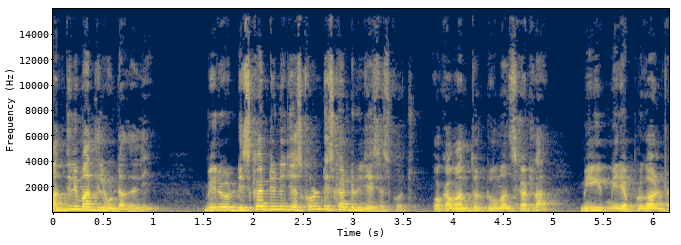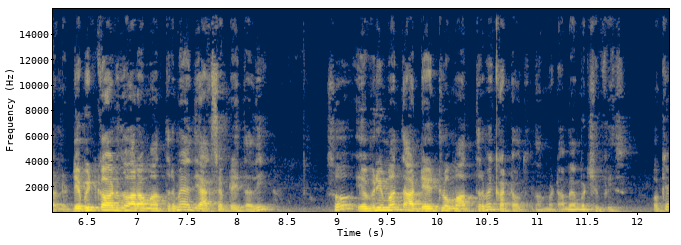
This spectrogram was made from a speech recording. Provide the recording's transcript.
మంత్లీ మంత్లీ ఉంటుంది అది. మీరు డిస్కంటిన్యూ చేసుకోవాలని డిస్కంటిన్యూ చేసేసుకోవచ్చు. ఒక మంత్ టూ మంత్స్కి అట్లా మీ మీరు ఎప్పుడు కావాలంటే డెబిట్ కార్డు ద్వారా మాత్రమే అది యాక్సెప్ట్ అవుతుంది సో ఎవ్రీ మంత్ ఆ డేట్లో మాత్రమే కట్ అవుతుంది అనమాట ఆ మెంబర్షిప్ ఫీజు. ఓకే?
